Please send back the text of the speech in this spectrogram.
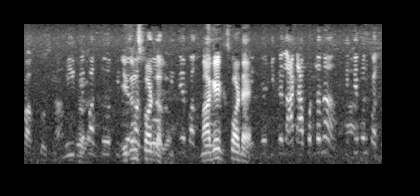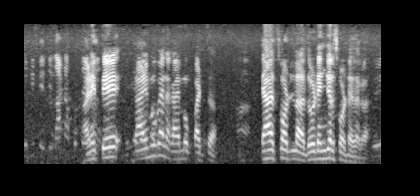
पाकतोस ना? मी इथे पाकतो तिथे इथून पाकतो, spot झालो. तिथे पाकतो. मागे एक spot आहे. तिथे जिथे लाट आपटलं ना तिथे पण पाकतो तिथे. लाट आपटलं आणि ना, ते गायमुख आहे ना गायमुख पाटचं. त्या स्पॉटला तो डेंजर स्पॉट आहे सगळा. ते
